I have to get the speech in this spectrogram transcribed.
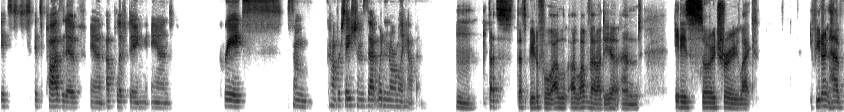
it's it's positive and uplifting and creates some conversations that wouldn't normally happen mm, that's that's beautiful I, I love that idea and it is so true like if you don't have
